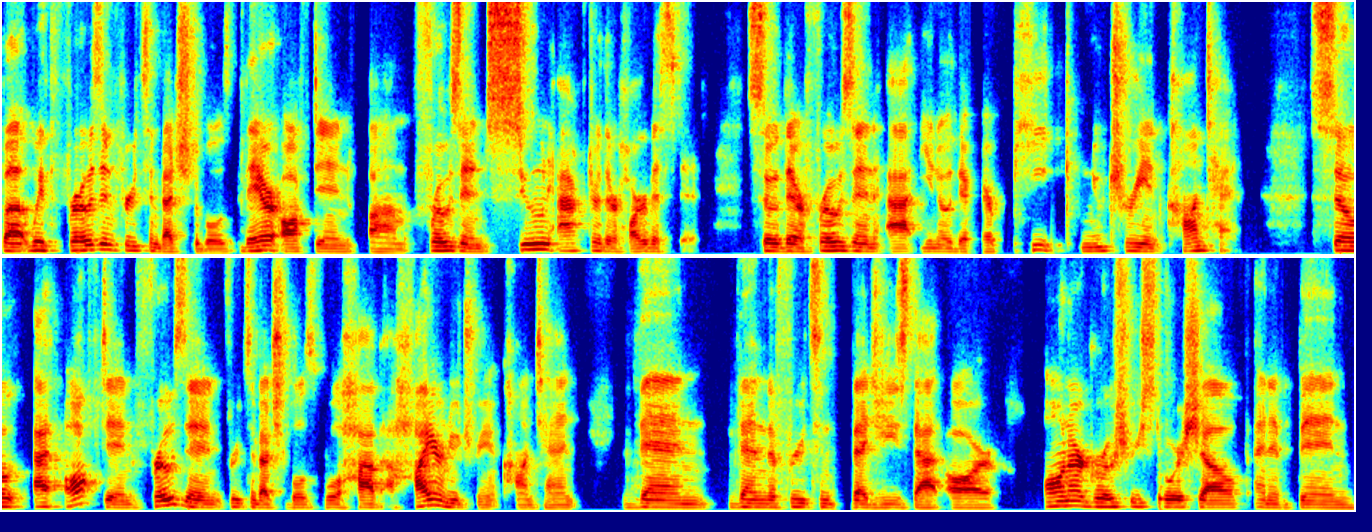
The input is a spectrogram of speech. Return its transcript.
but with frozen fruits and vegetables, they are often um, frozen soon after they're harvested. So they're frozen at you know their peak nutrient content. So at often frozen fruits and vegetables will have a higher nutrient content than than the fruits and veggies that are on our grocery store shelf and have been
